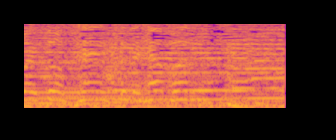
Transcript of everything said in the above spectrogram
wave those hands to the heavens.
